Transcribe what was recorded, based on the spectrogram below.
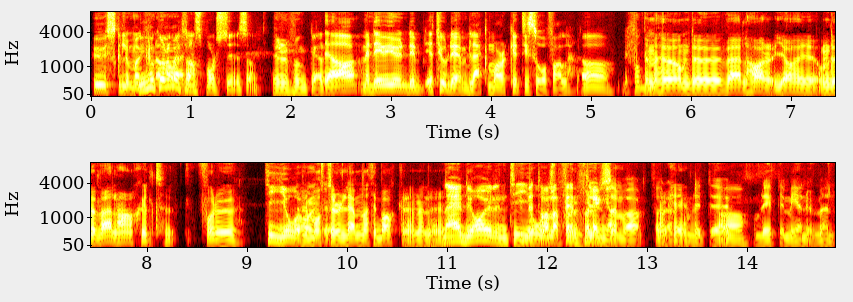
hur skulle man kunna kolla ha med en... Transportstyrelsen hur det funkar. Ja, men det är ju, det, jag tror det är en black market i så fall. Ja. Det får men hur, om, du väl har, har ju- om du väl har en skylt, får du, Tio år. eller har måste du lämna tillbaka den? Eller? Nej, du har ju den tio år. betala får du 5 förlänga. 000 va? För Okej. den, om, det inte, Ja. om det inte är mer nu. Men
